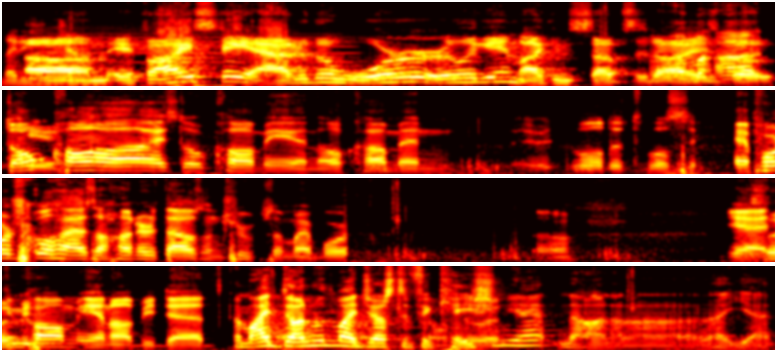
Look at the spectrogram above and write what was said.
Ladies and Um, if I stay out of the war early game, I can subsidize. Um, uh, both don't you. call eyes. Don't call me in. I'll come in. We'll we'll see. Yeah, Portugal has hundred thousand troops on my board. So, yeah, Just if you me- call me and I'll be dead. Am I done with my justification yet? No, no, no, no, no, not yet.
